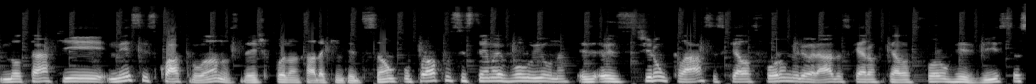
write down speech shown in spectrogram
notar que nesses quatro anos, desde que foi lançada a quinta edição, o próprio sistema evoluiu, né? Existiram classes que elas foram melhoradas, que, eram, que elas foram revistas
